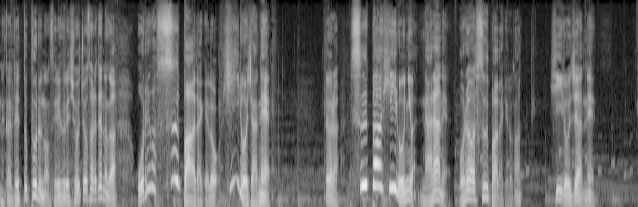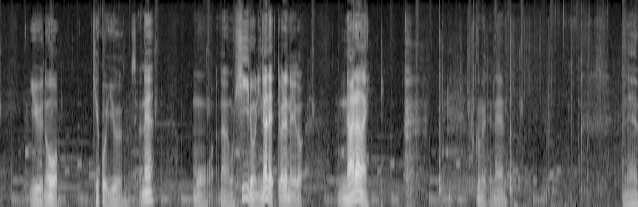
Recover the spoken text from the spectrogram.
なんかデッドプールのセリフで象徴されてるのが俺はスーパーだけどヒーローじゃねえ。だからスーパーヒーローにはならねえ。俺はスーパーだけどなヒーローじゃねえ。いうのを結構言うんですよね。もうなんかもうヒーローになれって言われるんだけどならない 含めてね。ね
